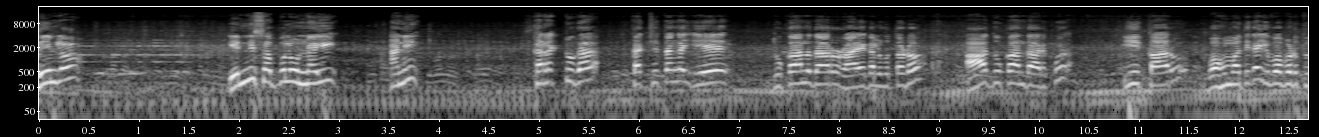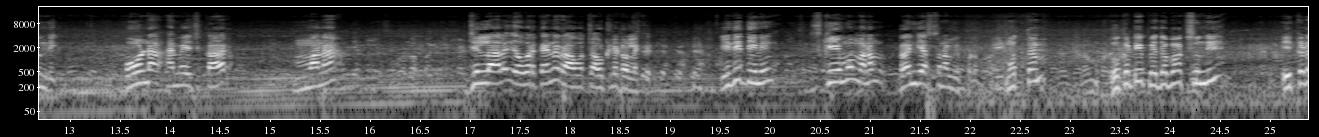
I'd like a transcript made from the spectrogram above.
దీనిలో ఎన్ని సబ్బులు ఉన్నాయి అని కరెక్టుగా ఖచ్చితంగా ఏ దుకాణదారు రాయగలుగుతాడో ఆ దుకాణదారుకు ఈ కారు బహుమతిగా ఇవ్వబడుతుంది. హోండా అమేజ్ కార్ మన జిల్లాలో ఎవరికైనా రావచ్చు అవుట్లెట్ వాళ్ళకి. ఇది దీని స్కీము మనం రన్ చేస్తున్నాం ఇప్పుడు. మొత్తం ఒకటి పెద్ద బాక్స్ ఉంది. ఇక్కడ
